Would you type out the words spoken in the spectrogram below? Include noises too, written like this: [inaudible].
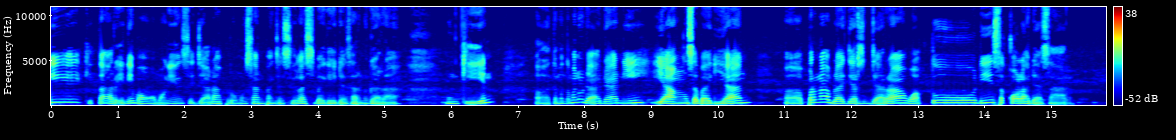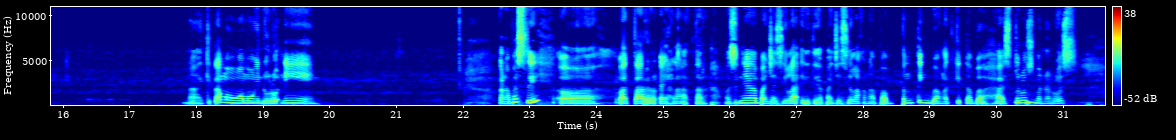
kita hari ini mau ngomongin sejarah perumusan Pancasila sebagai dasar negara. Mungkin uh, teman-teman udah ada nih yang sebagian uh, pernah belajar sejarah waktu di sekolah dasar. Nah, kita mau ngomongin dulu nih. Kenapa sih uh, latar eh latar. Maksudnya Pancasila gitu ya. Pancasila kenapa penting banget kita bahas terus menerus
